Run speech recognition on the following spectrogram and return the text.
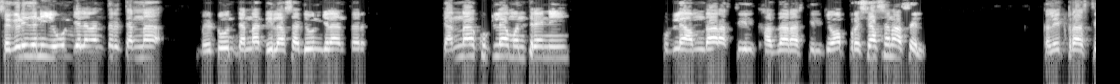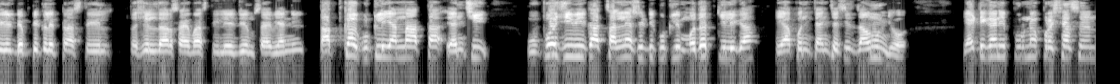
सगळेजण येऊन गेल्यानंतर त्यांना भेटून त्यांना दिलासा देऊन गेल्यानंतर त्यांना कुठल्या मंत्र्यांनी कुठले आमदार असतील खासदार असतील किंवा प्रशासन असेल कलेक्टर असतील डेप्टी कलेक्टर असतील तहसीलदार साहेब असतील एसडीएम साहेब यांनी तात्काळ कुठली यांना आता यांची उपजीविका चालण्यासाठी कुठली मदत केली का हे आपण त्यांच्याशी जाणून घेऊ. या ठिकाणी पूर्ण प्रशासन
